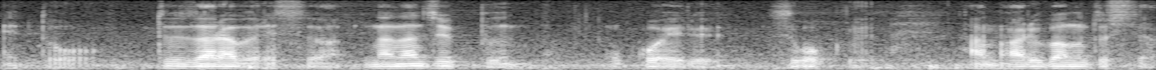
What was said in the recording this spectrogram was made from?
えっ、と「To the Loveless」は70分を超えるすごくあのアルバムとしては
